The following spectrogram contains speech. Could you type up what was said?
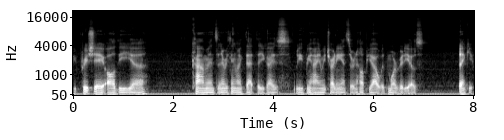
we appreciate all the uh, comments and everything like that that you guys leave behind. We try to answer and help you out with more videos. Thank you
